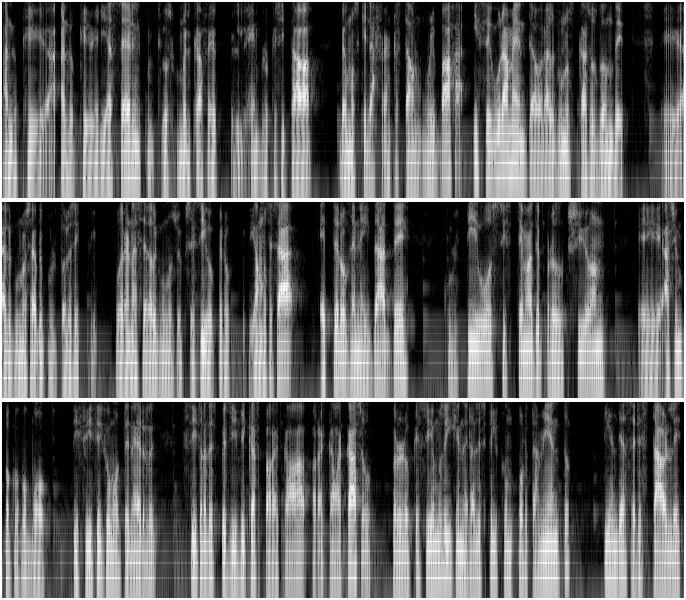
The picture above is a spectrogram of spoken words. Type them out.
a lo que, a, lo que debería ser. En cultivos como el café, el ejemplo que citaba, vemos que la franja está muy baja y seguramente habrá algunos casos donde eh, algunos agricultores podrán hacer algunos excesivo, pero digamos, esa heterogeneidad de cultivos, sistemas de producción, eh, hace un poco como difícil como tener cifras específicas para cada, para cada caso, pero lo que sí vemos en general es que el comportamiento tiende a ser estable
